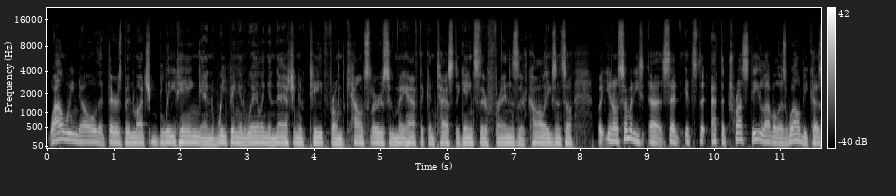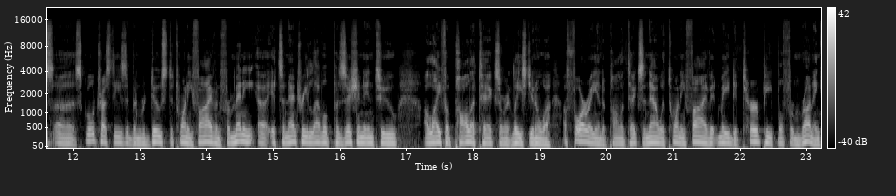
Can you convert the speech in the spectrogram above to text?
while we know that there's been much bleating and weeping and wailing and gnashing of teeth from councilors who may have to contest against their friends, their colleagues, and so, but you know, somebody uh, said it's the, at the trustee level as well because uh, school trustees have been reduced to 25, and for many, uh, it's an entry level position into a life of politics, or at least you know a, a foray into politics. And now with 25, it may deter people from running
